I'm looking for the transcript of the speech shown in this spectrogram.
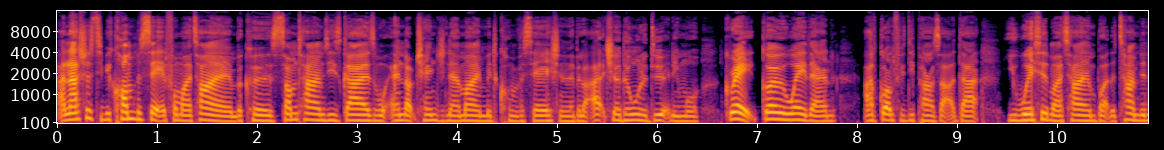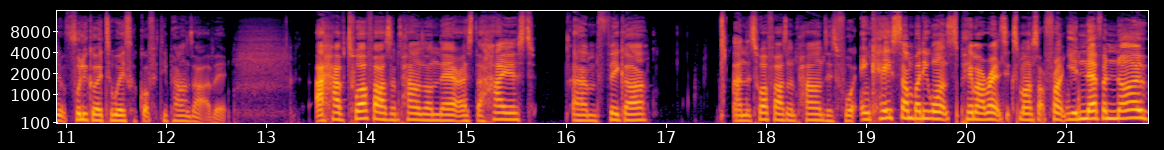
And that's just to be compensated for my time because sometimes these guys will end up changing their mind mid conversation. They'll be like, actually, I don't want to do it anymore. Great, go away then. I've gotten fifty pounds out of that. You wasted my time, but the time didn't fully go to waste. I got fifty pounds out of it. I have twelve thousand pounds on there as the highest um, figure, and the twelve thousand pounds is for in case somebody wants to pay my rent six months up front. You never know.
